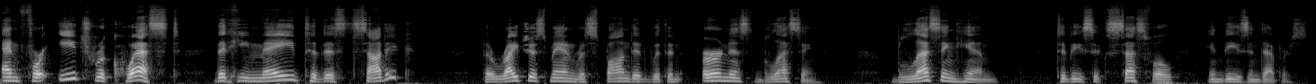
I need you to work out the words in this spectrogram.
And for each request that he made to this tzaddik, the righteous man responded with an earnest blessing, blessing him to be successful in these endeavors.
